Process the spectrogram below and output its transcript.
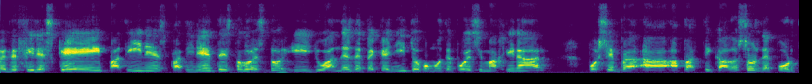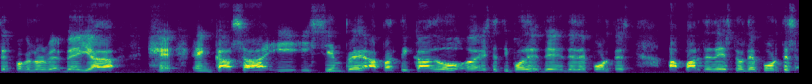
es decir, skate, patines, patinetes, todo esto, y Joan desde pequeñito, como te puedes imaginar, pues siempre ha, practicado esos deportes, porque los veía en casa y, siempre ha practicado eh, este tipo de, deportes. Aparte de estos deportes,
